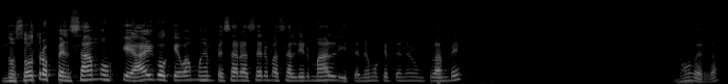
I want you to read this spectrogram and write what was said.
Nosotros pensamos que algo que vamos a empezar a hacer va a salir mal y tenemos que tener un plan B. No, ¿verdad?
